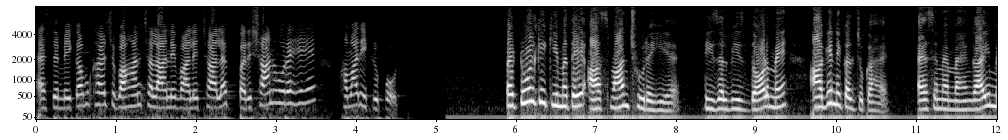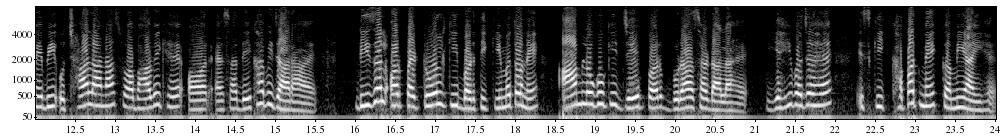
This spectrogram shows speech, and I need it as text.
ऐसे में कम खर्च वाहन चलाने वाले चालक परेशान हो रहे हैं। हमारी एक रिपोर्ट। पेट्रोल की कीमतें आसमान छू रही है। डीजल भी इस दौड़ में आगे निकल चुका है। ऐसे में महँगाई में भी उछाल आना स्वाभाविक है और ऐसा देखा भी जा रहा है। डीजल और पेट्रोल की बढ़ती कीमतों ने आम लोगों की जेब पर बुरा असर डाला है। यही वजह है, इसकी खपत में कमी आई है।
